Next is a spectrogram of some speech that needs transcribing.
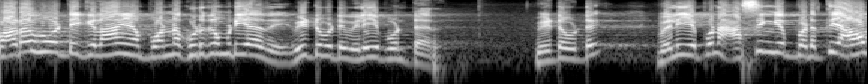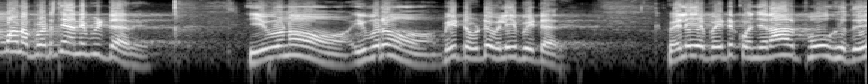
படகு ஓட்டிக்கலாம் என் பொண்ணை கொடுக்க முடியாது. வீட்டை விட்டு வெளியே போன்ட்டார். வீட்டை விட்டு வெளியே போன அசிங்கப்படுத்தி அவமானப்படுத்தி அனுப்பிட்டார். இவனும் இவரும் வீட்டை விட்டு வெளியே போயிட்டார். வெளியே போயிட்டு கொஞ்ச நாள் போகுது.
